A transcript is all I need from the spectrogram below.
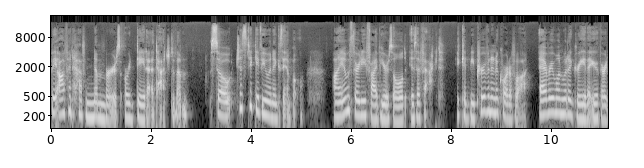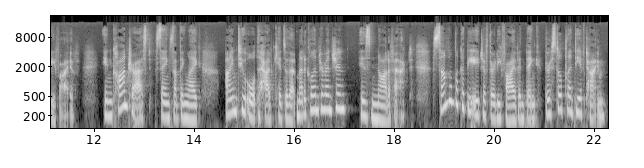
They often have numbers or data attached to them. So, just to give you an example, I am 35 years old is a fact. It could be proven in a court of law. Everyone would agree that you're 35. In contrast, saying something like, I'm too old to have kids without medical intervention is not a fact. Some look at the age of 35 and think there's still plenty of time.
